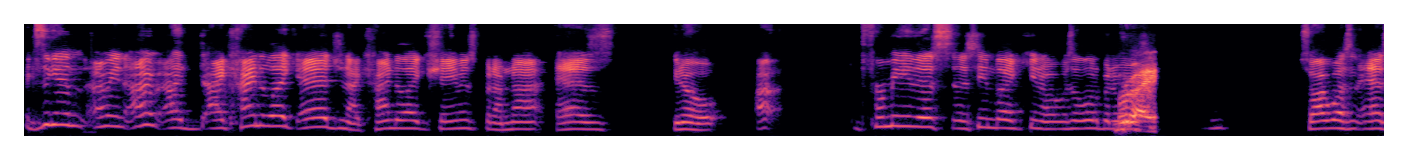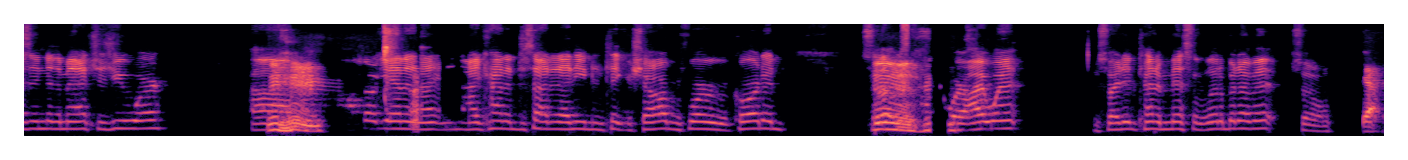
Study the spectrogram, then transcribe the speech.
Because again, I mean, I I, I kind of like Edge and I kind of like Sheamus, but I'm not as you know. I, for me, this it seemed like you know it was a little bit of Right. So I wasn't as into the match as you were. Um. So again, and I, and I kind of decided I needed to take a shower before we recorded, so that was where I went. So I did kind of miss a little bit of it. So yeah.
